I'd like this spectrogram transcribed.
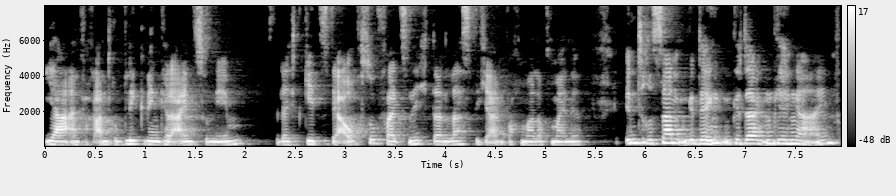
ja, einfach andere Blickwinkel einzunehmen. Vielleicht geht es dir auch so. Falls nicht, dann lass dich einfach mal auf meine interessanten Gedenken Gedankengänge ein.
